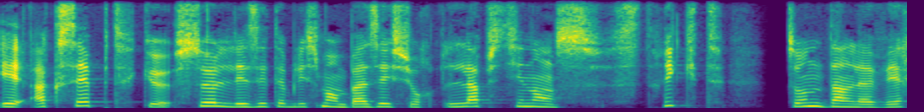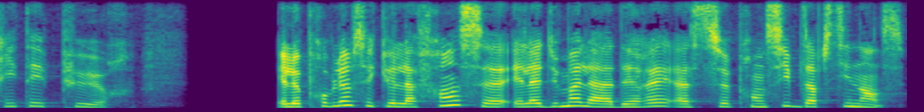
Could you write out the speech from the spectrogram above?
et accepte que seuls les établissements basés sur l'abstinence stricte sont dans la vérité pure. Et le problème, c'est que la France, elle a du mal à adhérer à ce principe d'abstinence.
